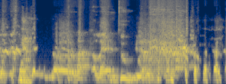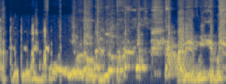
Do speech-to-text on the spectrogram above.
it's not that, uh, Aladdin too. you know what I'm saying? One of those, you know? I mean, if we if we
